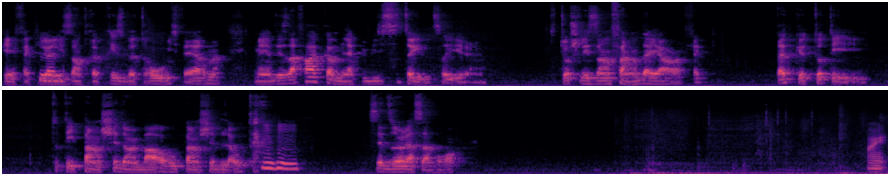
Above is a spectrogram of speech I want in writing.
Puis fait que là, les entreprises de trop, ils ferment. Mais il y a des affaires comme la publicité, tu sais, euh, qui touchent les enfants d'ailleurs. Fait peut-être que tout est, tout est penché d'un bord ou penché de l'autre. Mhm. C'est dur à savoir. Ouais.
